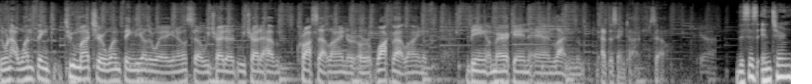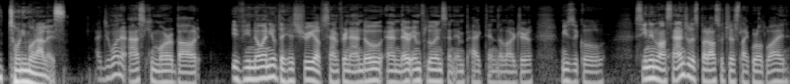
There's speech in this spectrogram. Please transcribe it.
we're not one thing too much or one thing the other way, you know. So we try to we try to have cross that line or, or walk that line of being American and Latin at the same time. So yeah. This is intern Tony Morales. I do want to ask you more about if you know any of the history of San Fernando and their influence and impact in the larger musical scene in Los Angeles, but also just like worldwide.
